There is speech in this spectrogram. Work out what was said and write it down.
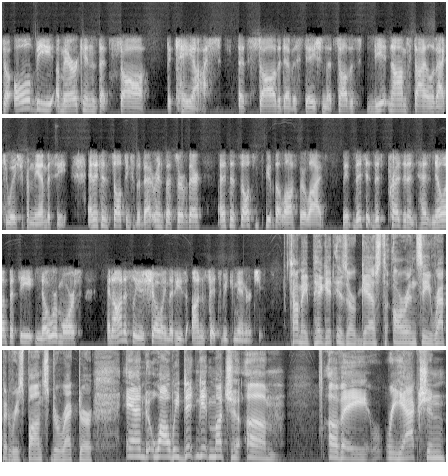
to all the Americans that saw the chaos, that saw the devastation, that saw this Vietnam style evacuation from the embassy. And it's insulting to the veterans that served there, and it's insulting to people that lost their lives. Mean, this, this president has no empathy, no remorse, and honestly is showing that he's unfit to be commander in chief. Tommy Pigott is our guest, RNC Rapid Response Director. And while we didn't get much um, of a reaction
